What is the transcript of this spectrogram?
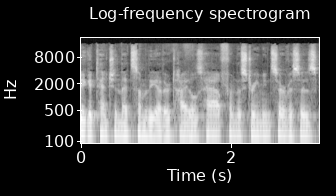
big attention that some of the other titles have from the streaming services.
